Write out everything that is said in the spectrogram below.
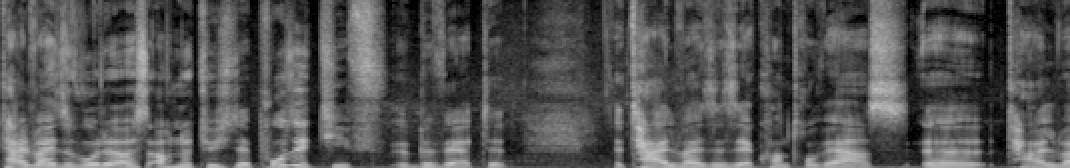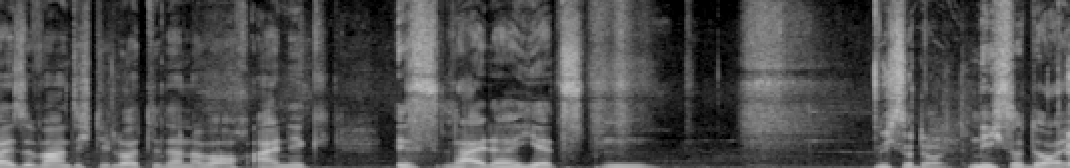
Teilweise wurde es auch natürlich sehr positiv äh, bewertet, äh, teilweise sehr kontrovers, äh, teilweise waren sich die Leute dann aber auch einig, ist leider jetzt ein nicht so doll. Nicht so doll.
